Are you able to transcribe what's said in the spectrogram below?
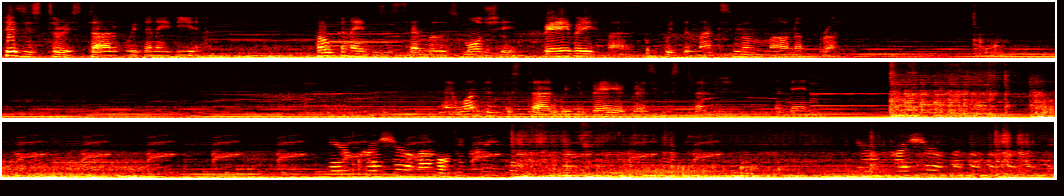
This story starts with an idea. How can I disassemble a small ship very very fast with the maximum amount of profit? I wanted to start with a very aggressive strategy and then Air pressure level decreasing. Air pressure level decreasing.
